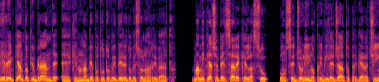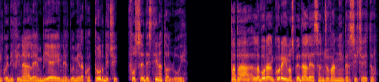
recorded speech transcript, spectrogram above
Il rimpianto più grande è che non abbia potuto vedere dove sono arrivato, ma mi piace pensare che lassù un seggiolino privilegiato per gara 5 di finale NBA nel 2014 fosse destinato a lui. Papà lavora ancora in ospedale a San Giovanni in Persiceto.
